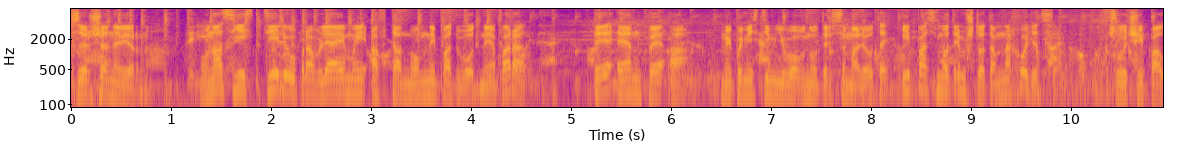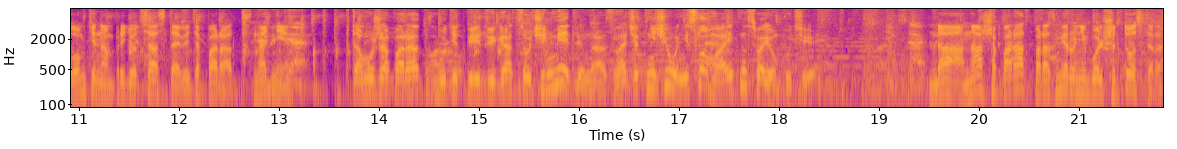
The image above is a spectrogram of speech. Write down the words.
Совершенно верно. У нас есть телеуправляемый автономный подводный аппарат. ТНПА. Мы поместим его внутрь самолета и посмотрим, что там находится. В случае поломки нам придется оставить аппарат на дне. К тому же аппарат будет передвигаться очень медленно, а значит ничего не сломает на своем пути. Да, наш аппарат по размеру не больше тостера,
